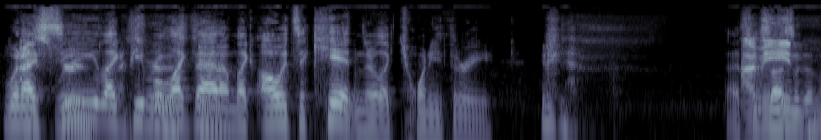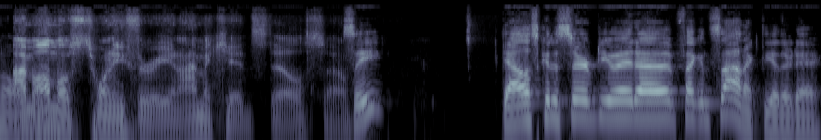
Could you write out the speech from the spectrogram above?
when I, I swear- see like I people like that, kid- I'm like, oh, it's a kid, and they're like 23. that's I mean, old, I'm man. almost 23 and I'm a kid still. So See, Dallas could have served you at uh, fucking Sonic the other day.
